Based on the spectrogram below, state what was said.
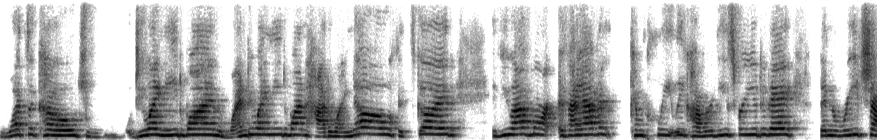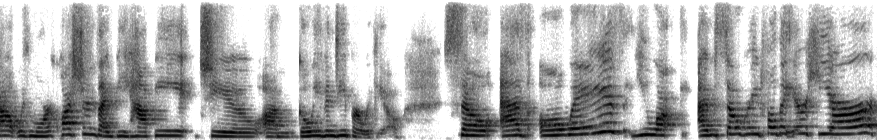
what's a coach? Do I need one? When do I need one? How do I know if it's good? If you have more, if I haven't completely covered these for you today, then reach out with more questions. I'd be happy to um, go even deeper with you. So, as always, you are, I'm so grateful that you're here.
